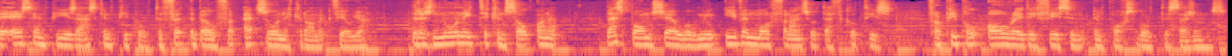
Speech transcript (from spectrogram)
the SNP is asking people to foot the bill for its own economic failure. There is no need to consult on it. This bombshell will mean even more financial difficulties for people already facing impossible decisions.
